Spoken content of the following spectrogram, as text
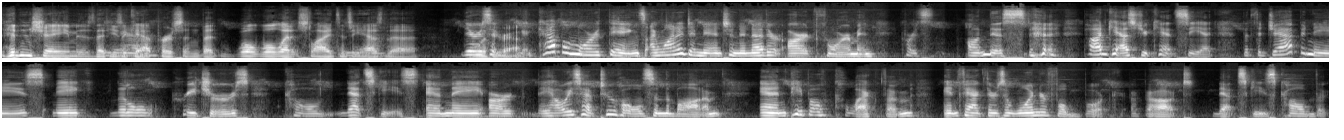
hidden shame is that he's a cat person. But we'll we'll let it slide since he has the There's a, a couple more things. I wanted to mention another art form, and of course, on this podcast, you can't see it, but the Japanese make little creatures called netsukes, and they are they always have two holes in the bottom, and people collect them. In fact, there's a wonderful book about netsukes called "The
